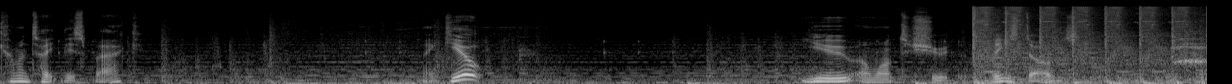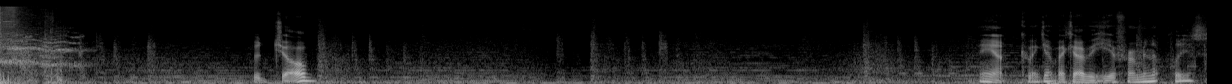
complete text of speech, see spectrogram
come and take this back. Thank you. You, I want to shoot these dogs. Good job. Yeah, can we get back over here for a minute, please?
